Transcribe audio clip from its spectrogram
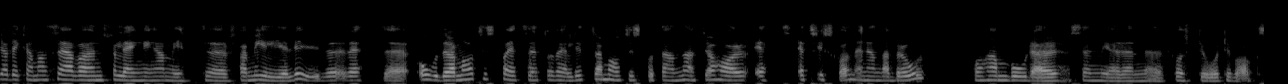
Ja, det kan man säga var en förlängning av mitt eh, familjeliv. Rätt eh, odramatiskt på ett sätt och väldigt dramatiskt på ett annat. Jag har ett, ett syskon, en enda bror och han bor där sedan mer än eh, 40 år tillbaks.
